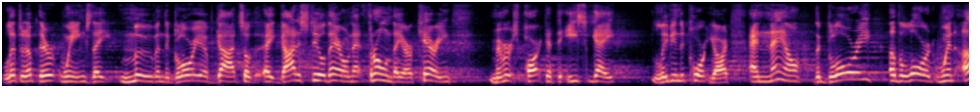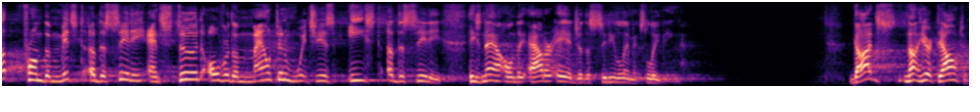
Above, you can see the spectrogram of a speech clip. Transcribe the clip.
lifted up their wings. They move in the glory of God. So hey, God is still there on that throne they are carrying. Remember, it's parked at the east gate leaving the courtyard. And now the glory of the Lord went up from the midst of the city and stood over the mountain which is east of the city. He's now on the outer edge of the city limits leaving. God's not here at the altar,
